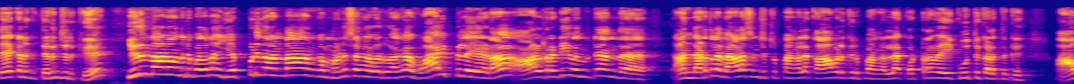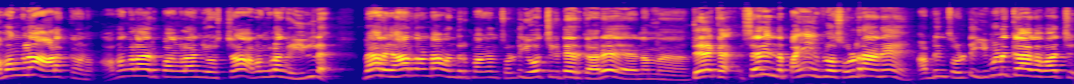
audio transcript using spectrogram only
தேக்கனுக்கு தெரிஞ்சிருக்கு. இருந்தாலும் வந்துட்டு பார்த்தோன்னா எப்படி தாண்டா அங்கே மனுஷங்க வருவாங்க? வாய்ப்பில்லையேடா. ஆல்ரெடி வந்துட்டு அந்த அந்த இடத்துல வேலை செஞ்சுட்டு இருப்பாங்கல்ல காவலுக்கு இருப்பாங்கல்ல கொற்றவை கூத்துக்களத்துக்கு. அவங்களும் ஆளக்காணும் அவங்களா இருப்பாங்களான்னு யோசிச்சா அவங்களும் அங்கே இல்லை. வேற யார் தாண்டா வந்திருப்பாங்கன்னு சொல்லிட்டு யோசிச்சுக்கிட்டே இருக்காரு நம்ம தேக்க. சரி இந்த பையன் இவ்வளோ சொல்கிறானே அப்படின்னு சொல்லிட்டு இவனுக்காகவாச்சு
